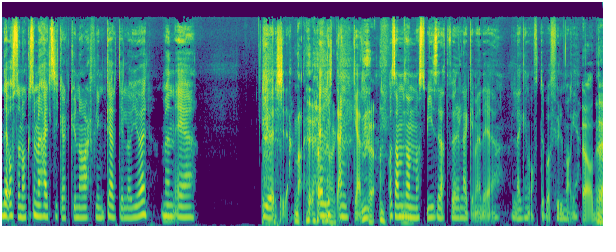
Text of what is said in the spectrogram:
Det er også noe som jeg helt sikkert kunne ha vært flinkere til å gjøre, men jeg, jeg gjør ikke det. Nei. Jeg er litt enkel. Ja. Og samme sånn med å spise rett før jeg legger meg. Det legger meg ofte på full mage. Ja, det,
